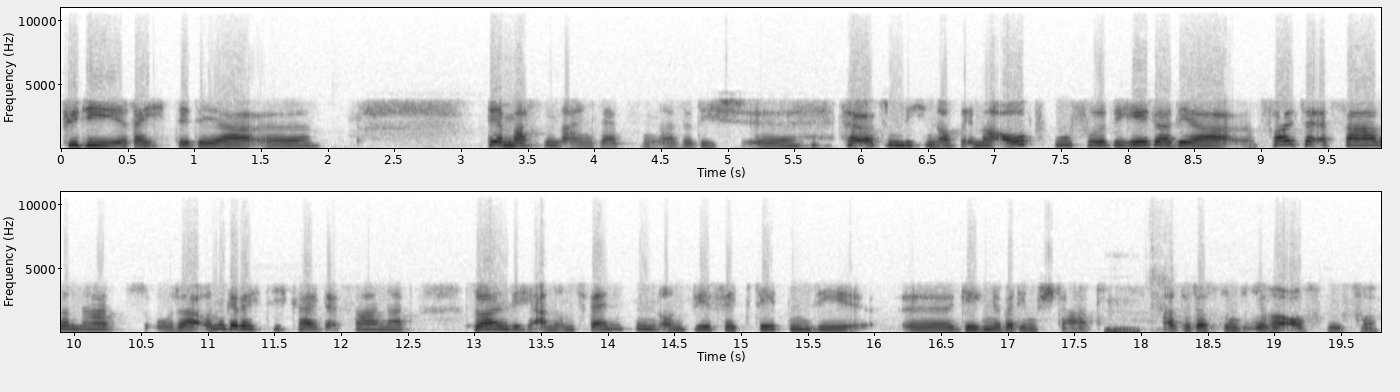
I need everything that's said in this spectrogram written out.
für die Rechte der, äh, der Massen einsetzen. Also die äh, veröffentlichen auch immer Aufrufe, die jeder, der Folter erfahren hat oder Ungerechtigkeit erfahren hat, sollen sich an uns wenden und wir vertreten sie äh, gegenüber dem Staat. Mhm. Also das sind ihre Aufrufe.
